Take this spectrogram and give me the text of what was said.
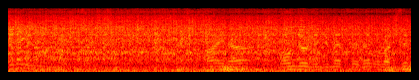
Şöyle gidin. kaynağa 14. metrede ulaştık.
